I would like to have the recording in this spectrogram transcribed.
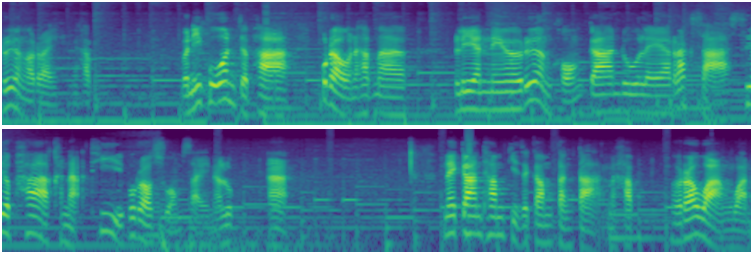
เรื่องอะไรนะครับ วันนี้ครูอ้นจะพาพวกเรานะครับมา เรียนในเรื่องของการดูแลรักษาเสื้อผ้าขณะที่พวกเราสวมใส่นะลูกอะในการทำกิจกรรมต่างๆนะครับ ระหว่างวัน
